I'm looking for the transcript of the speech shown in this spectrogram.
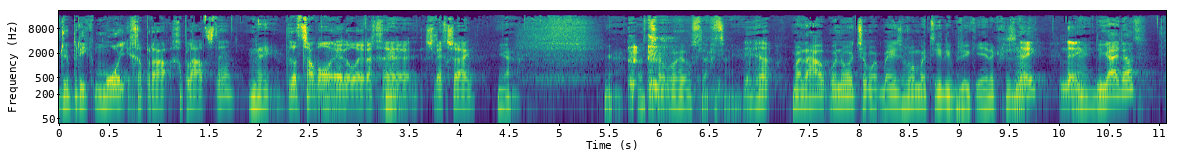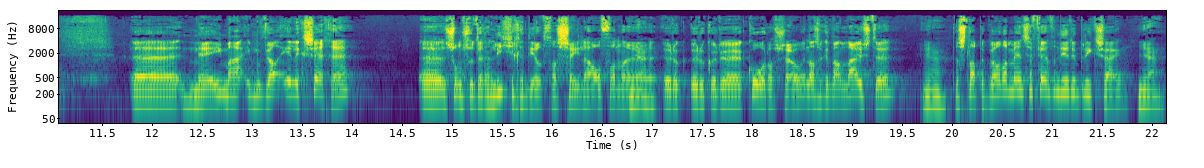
rubriek mooi geplaatst. Hè? Nee, Dat zou wel heel erg eh, slecht zijn. ja. Ja, dat zou wel heel slecht zijn. ja. Ja. Maar daar hou ik me nooit zo mee bezig, hoor, met die rubriek, eerlijk gezegd. Nee? Nee. Doe jij dat? Eh, nee, maar ik moet wel eerlijk zeggen... eh, soms wordt er een liedje gedeeld van Sela of van Ja. uh, Urker Koor of zo. En als ik het dan luister, Ja. dan snap ik wel dat mensen fan van die rubriek zijn. Ja.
